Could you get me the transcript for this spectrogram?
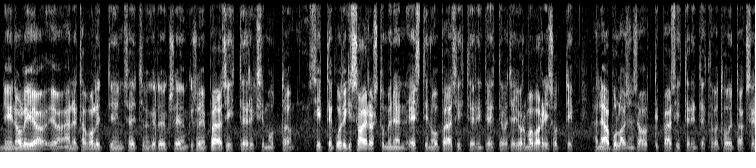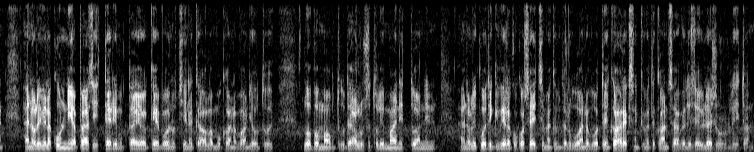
Niin oli, ja, ja hänethän valittiin 71 EM-kisojen pääsihteeriksi, mutta sitten kuitenkin sairastuminen esti nuo pääsihteerin tehtävät, ja Jorma Varis otti, hänen apulaisensa otti pääsihteerin tehtävät hoitaakseen. Hän oli vielä kunnia pääsihteeri, mutta ei oikein voinut siinäkään olla mukana, vaan joutui luopumaan. Mutta kuten alussa tuli mainittua, niin hän oli kuitenkin vielä koko 70-luvun aina vuoteen 80 kansainvälisen yleisurliiton,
